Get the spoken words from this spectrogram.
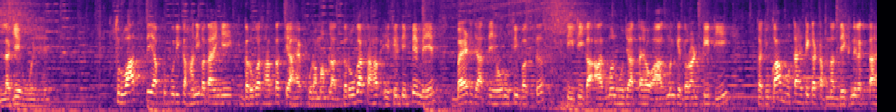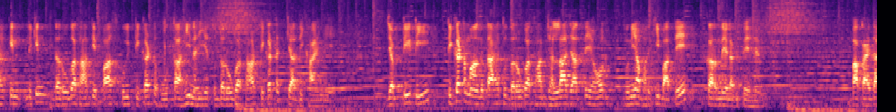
लगे हुए हैं। शुरुआत से आपको पूरी कहानी बताएँगे दरोगा साहब का क्या है पूरा मामला। दरोगा साहब एसी डिब्बे में बैठ जाते हैं और उसी वक्त टीटी का आगमन हो जाता है और आगमन के दौरान टीटी का जुकाम होता है, टिकट अपना देखने लगता है कि लेकिन दरोगा साहब के पास कोई टिकट होता ही नहीं है तो दरोगा साहब टिकट क्या दिखाएँगे? जब टीटी टिकट माँगता है तो दरोगा साहब झल्ला जाते हैं और दुनिया भर की बातें करने लगते हैं। बाकायदा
